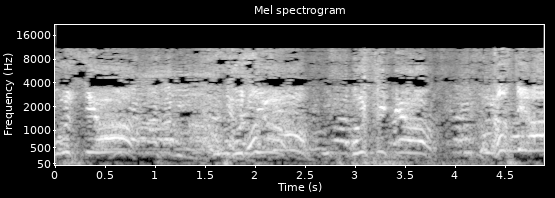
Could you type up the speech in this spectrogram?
Pusti ho! Pusti ho! Pustite ho! Pusti ho!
